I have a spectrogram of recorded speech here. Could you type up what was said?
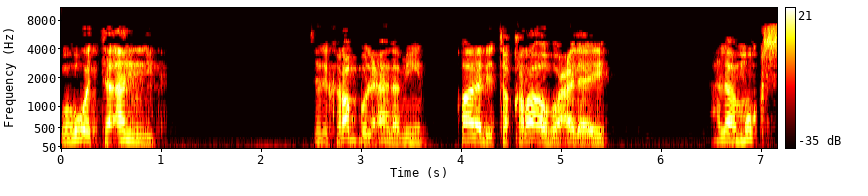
وهو التأني. ذلك رب العالمين. قال لتقرأه على إيه؟ على مكس.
